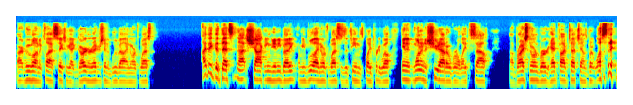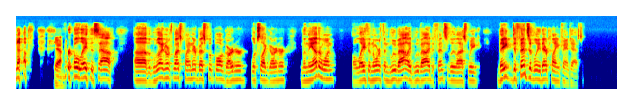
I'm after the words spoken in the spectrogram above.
All right, move on to Class Six. We got Gardner Edgerton and Blue Valley Northwest. I think that that's not shocking to anybody. I mean, Blue Valley Northwest is a team that's played pretty well, and it won in a shootout over Olathe South. Uh, Bryce Nornberg had five touchdowns, but it wasn't enough yeah. for Olathe South. Uh, the Blue Valley Northwest playing their best football. Gardner looks like Gardner. And then the other one, Olathe North and Blue Valley. Blue Valley defensively last week. They defensively they're playing fantastic.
